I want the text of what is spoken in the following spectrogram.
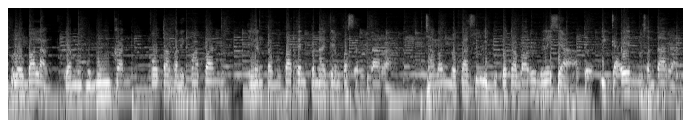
Pulau Balang yang menghubungkan kota Balikpapan dengan Kabupaten Penajam Pasar Utara, calon lokasi ibu kota baru Indonesia atau IKN Nusantara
